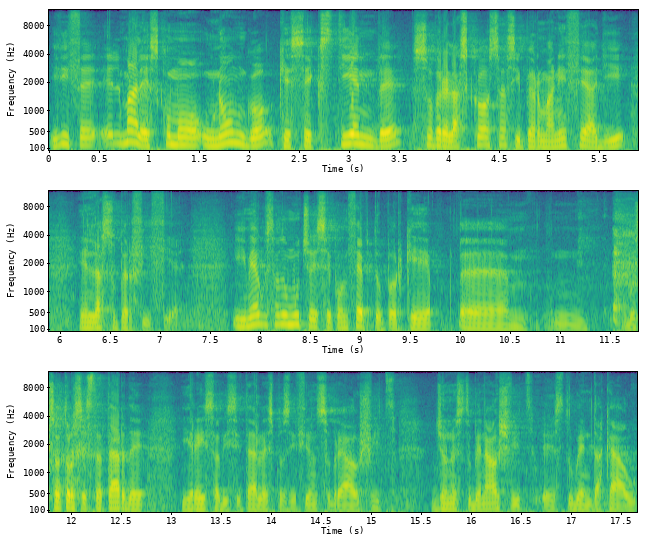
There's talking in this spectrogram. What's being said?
Y dice, el mal es como un hongo que se extiende sobre las cosas y permanece allí en la superficie. Y me ha gustado mucho ese concepto porque eh, vosotros esta tarde iréis a visitar la exposición sobre Auschwitz. Yo no estuve en Auschwitz, estuve en Dachau.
